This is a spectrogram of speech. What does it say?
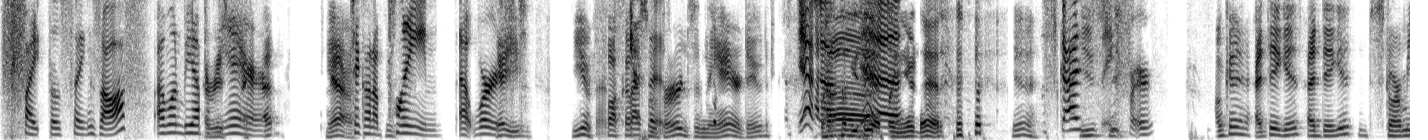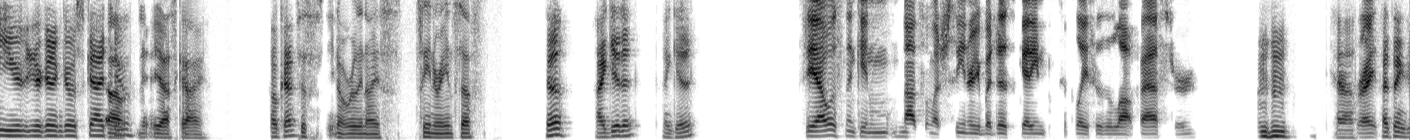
fight those things off. I want to be up I in the air. that. Yeah. Take on a plane at Yeah, worst. you, you can fuck up some it. birds in the air, dude. Yeah, That's when you see it yeah. when you're dead. Yeah. the sky's You s- safer. Okay, I dig it. I dig it. Stormy, you're, you're gonna go sky Oh, too. y- yeah, sky. Okay. Just you know, really nice scenery and stuff. Yeah, I get it. I get it. See, I was thinking not so much scenery, but just getting to places a lot faster. Mm-hmm. Yeah. Right. I think.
